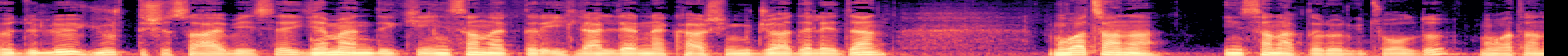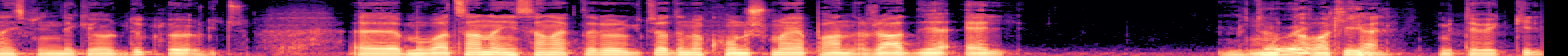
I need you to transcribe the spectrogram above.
ödülü yurt dışı sahibi ise Yemen'deki insan hakları ihlallerine karşı mücadele eden Muvatana İnsan Hakları Örgütü oldu. Muvatana ismindeki örgüt. örgüt. Ee, Muvatana İnsan Hakları Örgütü adına konuşma yapan Radya El Mütevekkil, mütevekkil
